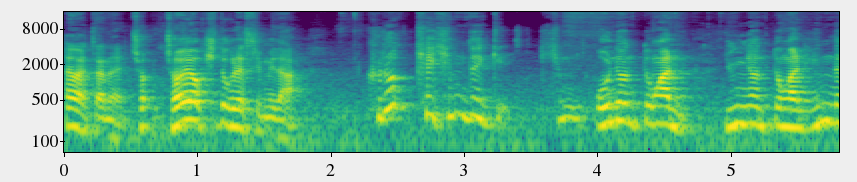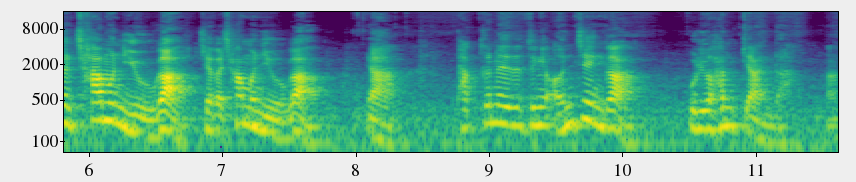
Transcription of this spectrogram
해왔잖아요. 저, 저 역시도 그랬습니다. 그렇게 힘들게 힘, 5년 동안 6년 동안 힘든 참은 이유가 제가 참은 이유가 야 박근혜 대통령이 언젠가 우리와 함께한다. 어?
